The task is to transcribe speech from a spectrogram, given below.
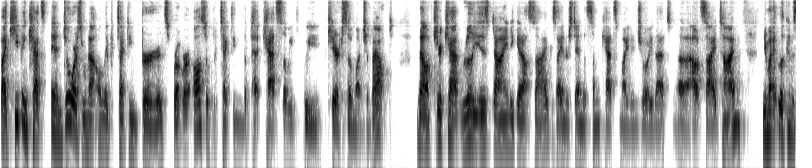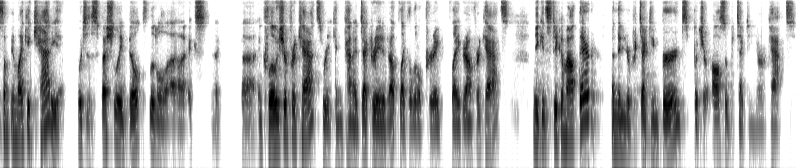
by keeping cats indoors, we're not only protecting birds, but we're also protecting the pet cats that we, we care so much about. Now, if your cat really is dying to get outside, because I understand that some cats might enjoy that uh, outside time, you might look into something like a catio, which is a specially built little uh, ex- uh, enclosure for cats where you can kind of decorate it up like a little play- playground for cats. You can stick them out there, and then you're protecting birds, but you're also protecting your cats.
